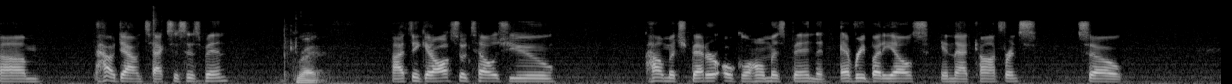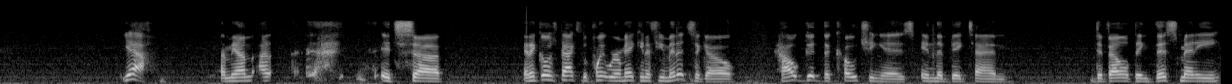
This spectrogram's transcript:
um, how down Texas has been. right. I think it also tells you how much better Oklahoma's been than everybody else in that conference. So, yeah, I mean, I'm, I, it's uh, and it goes back to the point we were making a few minutes ago. How good the coaching is in the Big Ten, developing this many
